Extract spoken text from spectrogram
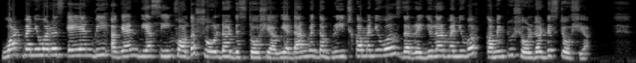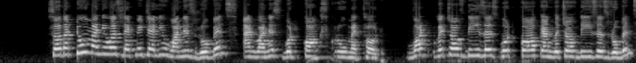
What maneuver is A and B? Again, we are seeing for the shoulder dystocia. We are done with the breech maneuvers, the regular maneuver coming to shoulder dystocia. So the two maneuvers, let me tell you, one is Rubin's and one is Woods corkscrew method. What, which of these is Woodcock and which of these is Rubin's?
